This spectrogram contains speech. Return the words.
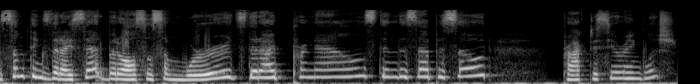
some things that I said, but also some words that I pronounced in this episode. Practice your English.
